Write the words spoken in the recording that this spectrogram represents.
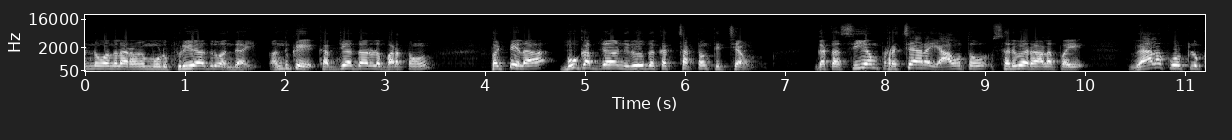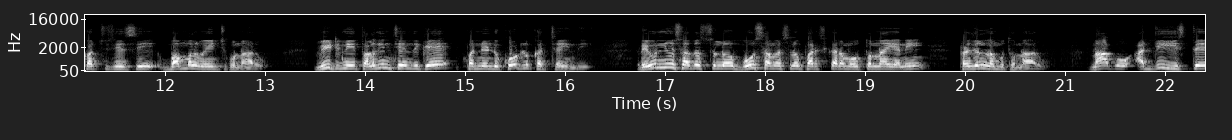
రెండు వందల అరవై మూడు ఫిర్యాదులు అందాయి. అందుకే కబ్జాదారుల భరతం పట్టేలా భూ కబ్జా నిరోధక చట్టం తెచ్చాము గత సీఎం ప్రచార యావతో సర్వేరాళ్ళపై వేల కోట్లు ఖర్చు చేసి బొమ్మలు వేయించుకున్నారు. వీటిని తొలగించేందుకే పన్నెండు కోట్లు ఖర్చు అయింది రెవెన్యూ సదస్సులో భూ సమస్యలు పరిష్కారం అవుతున్నాయని ప్రజలు నమ్ముతున్నారు. నాకు అర్జీ ఇస్తే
